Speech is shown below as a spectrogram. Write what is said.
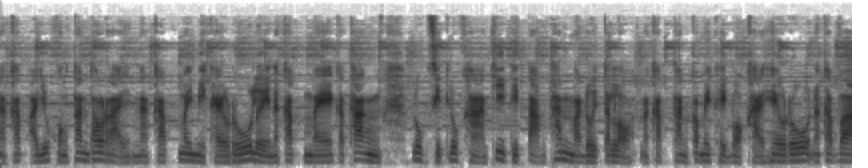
นะครับอายุของท่านเท่าไหร่นะครับไม่มีใครรู้เลยนะครับแม้กระทั่งลูกศิษย์ลูกหาที่ติดตามท่านมาโดยตลอดนะครับท่านก็ไม่เคยบอกใครให้รู้นะครับว่า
